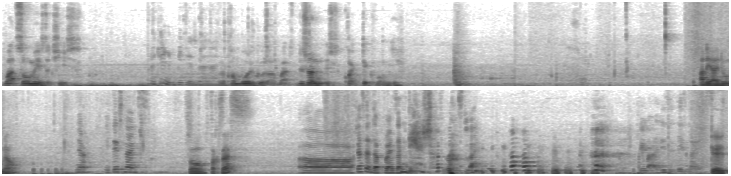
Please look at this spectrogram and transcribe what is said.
What sold me is the cheese. Actually, the beef is very nice. The combo is good lah, but this one is quite thick for me. How did I do, Mel? Yeah, it tastes nice. So success? Uh, just at the presentation, it's like. okay, but at least it tastes nice. Okay,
